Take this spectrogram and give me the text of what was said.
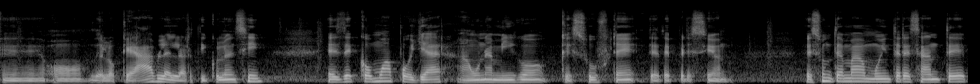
eh, o de lo que habla el artículo en sí, es de cómo apoyar a un amigo que sufre de depresión. Es un tema muy interesante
